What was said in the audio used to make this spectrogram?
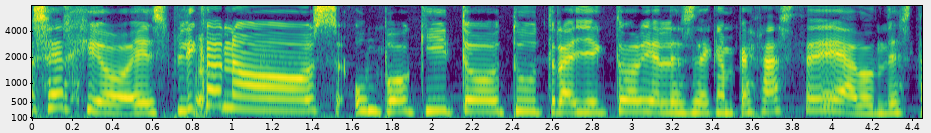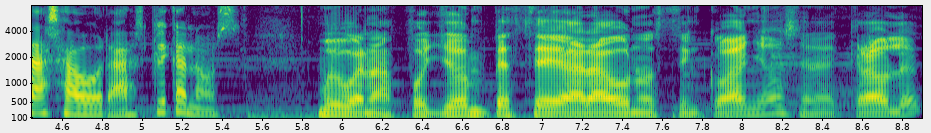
Sergio, explícanos un poquito tu trayectoria desde que empezaste a dónde estás ahora. Explícanos. Muy buenas, pues yo empecé ahora unos 5 años en el Crawler,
